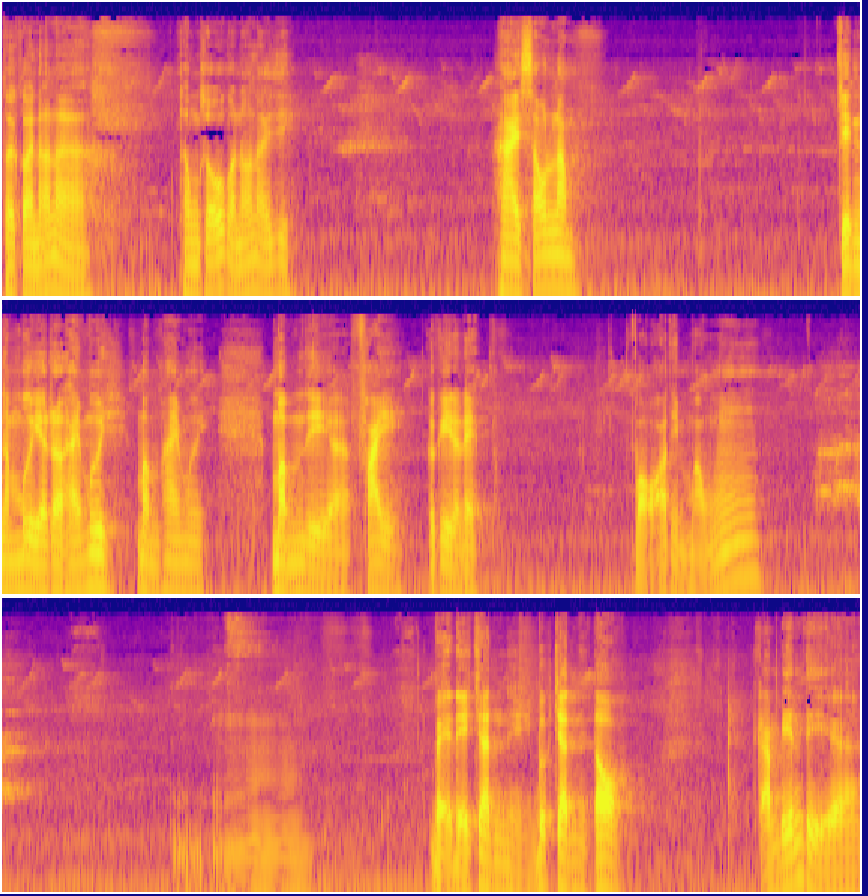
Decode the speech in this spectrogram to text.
tôi coi nó là thông số của nó là cái gì? 265 trên 50 R20 mâm 20 mâm thì à, phay, cực kỳ là đẹp. Vỏ thì mỏng. Bệ để chân thì, bước chân thì to. Cảm biến thì à,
